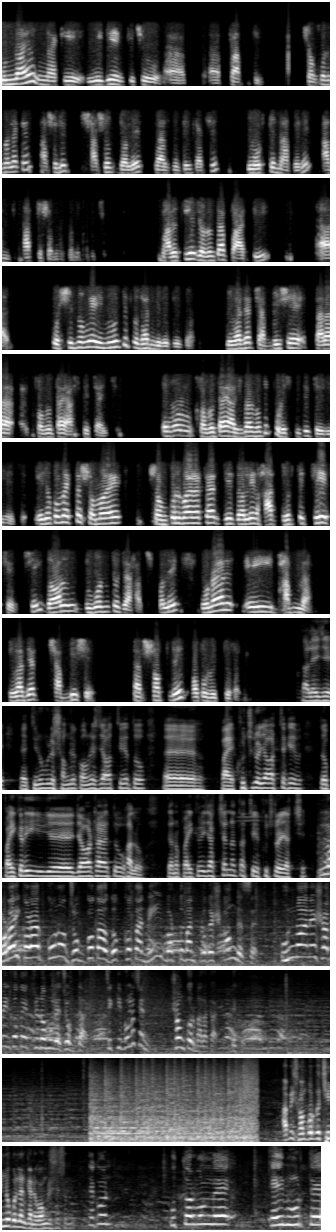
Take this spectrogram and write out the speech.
উন্নয়ন নাকি নিজের কিছু প্রাপ্তি? শঙ্কর মালাকে আসলে শাসক দলের রাজনীতির কাছে লড়তে না পেরে আত্ম- আত্মসমর্পণ করেছে। ভারতীয় জনতা পার্টি পশ্চিমবঙ্গে এই মুহূর্তে প্রধান বিরোধী দল। দু হাজার তারা ক্ষমতায় আসতে চাইছে। এবং ক্ষমতায় আসবার মতো পরিস্থিতি তৈরি হয়েছে। এরকম একটা সময়ে শঙ্কর মারাকার যে দলের হাত ধরতে চেয়েছেন, সেই দল ডুবন্ত জাহাজ। ফলে ওনার এই ভাবনা দু হাজার ছাব্বিশে তার স্বপ্নের অপমৃত্যু হবে। তাহলে এই যে তৃণমূলের সঙ্গে কংগ্রেস যাওয়ার থেকে তো পায় খুচরো যাওয়ার থেকে তো পাইকারি যাওয়াটা তো ভালো। কেন পাইকারি যাচ্ছেন না তার চেয়ে খুচরো যাচ্ছে। লড়াই করার কোনো যোগ্যতা ও দক্ষতা নেই বর্তমান প্রদেশ কংগ্রেসের। উন্নয়নে সামিল হতে তৃণমূলে যোগদান। ঠিক কি বলেছেন শঙ্কর মালাকার? দেখুন। আপনি সম্পর্ক ছিন্ন করলেন কেন কংগ্রেসের সঙ্গে? দেখুন উত্তরবঙ্গে এই মুহূর্তে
